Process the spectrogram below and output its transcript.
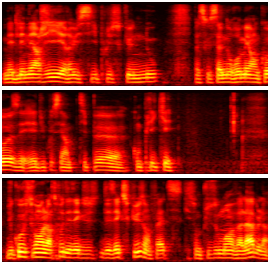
met de l'énergie et réussit plus que nous parce que ça nous remet en cause et, du coup c'est un petit peu euh, compliqué. Du coup, souvent on leur trouve des, excuses en fait qui sont plus ou moins valables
